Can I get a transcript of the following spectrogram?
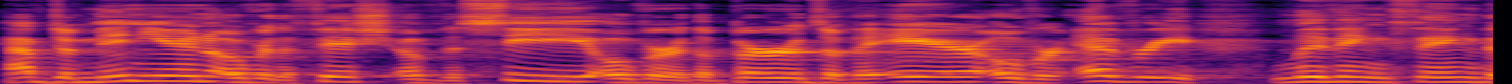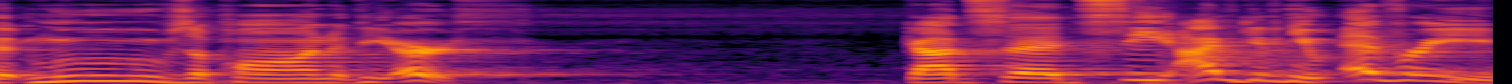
Have dominion over the fish of the sea, over the birds of the air, over every living thing that moves upon the earth. God said, See, I've given you every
